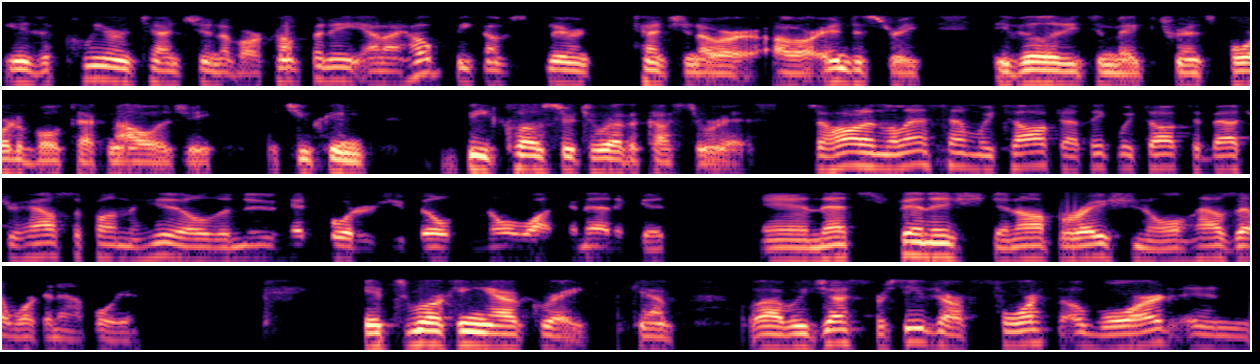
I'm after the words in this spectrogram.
is a clear intention of our company, and I hope becomes a clear intention of our, of our industry, the ability to make transportable technology that you can be closer to where the customer is. So, Harlan, the last time we talked, I think we talked about your house upon the hill, the new headquarters you built in Norwalk, Connecticut and that's finished and operational. How's that working out for you? It's working out great, Kemp. Well, we just received our fourth award in,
